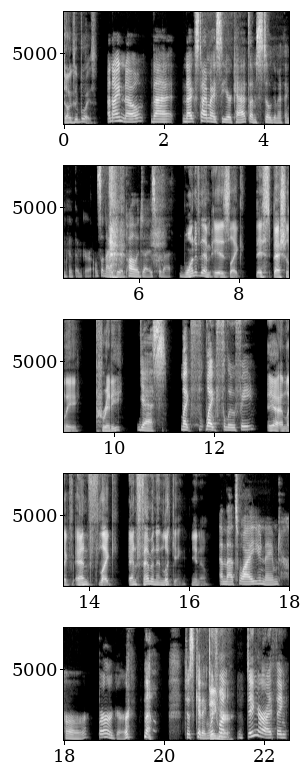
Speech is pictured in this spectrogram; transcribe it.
dogs are boys. And I know that next time I see your cats, I'm still going to think that they're girls. And I do apologize for that. One of them is like especially pretty. Yes. Like, f- like floofy. Yeah, and like and f- like and feminine looking, you know. And that's why you named her Burger. no, just kidding. Which one? Dinger, I think.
